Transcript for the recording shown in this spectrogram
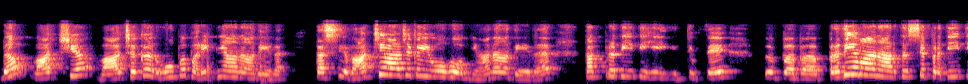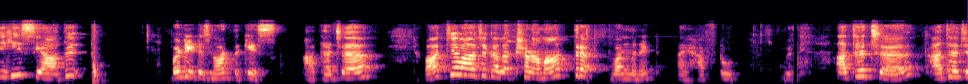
the vachya vachaka rupa parijnanadeva तस्य वाच्यवाचकयोः ज्ञानादेव तत्प्रतीतिः इत्युक्ते प- प- प्रतीयमानार्थस्य प्रतीतिः स्यात् बट् इट् इस् नाट् द केस् अथ च वाच्यवाचकलक्षणमात्र वन् मिनिट् ऐ हाव् टु अथ च अथ च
